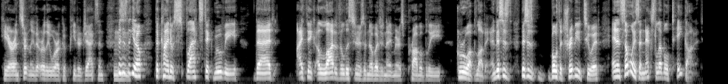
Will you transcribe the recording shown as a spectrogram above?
here, and certainly the early work of Peter Jackson. This is, Mhm. the, you know, the kind of splat stick movie that I think a lot of the listeners of No Budget Nightmares probably grew up loving. And this is this is both a tribute to it and in some ways a next level take on it.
